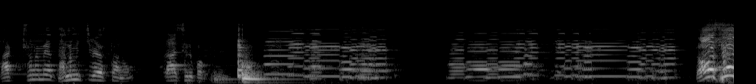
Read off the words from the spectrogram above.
తక్షణమే ధనం ఇచ్చి వేస్తాను. దాసిని పంపిణీ దాసే!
